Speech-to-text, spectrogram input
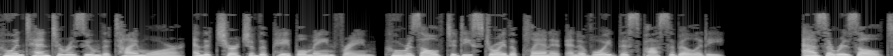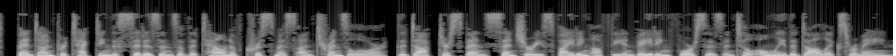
who intend to resume the Time War, and the Church of the Papal Mainframe, who resolve to destroy the planet and avoid this possibility. As a result, bent on protecting the citizens of the town of Christmas on Trenzalore, the Doctor spends centuries fighting off the invading forces until only the Daleks remain.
